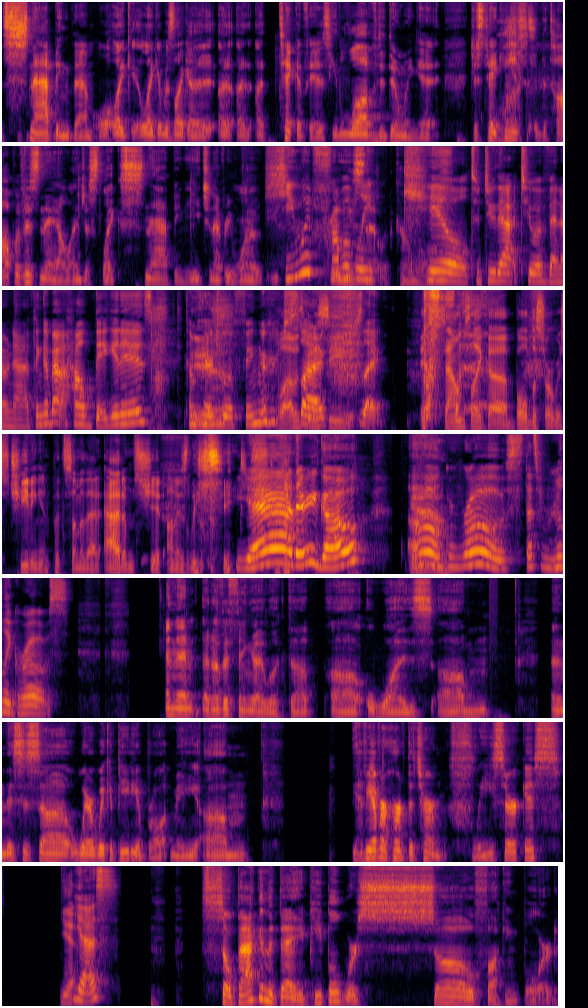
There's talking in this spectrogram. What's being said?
snapping them or like like it was like a, a a tick of his he loved doing it just taking his the top of his nail and just like snapping each and every one of these He would probably that would come off. kill to do that to a Venonat. Think about how big it is compared to a finger. Well, I was Just gonna like, see- like It sounds like uh, Bulbasaur was cheating and put some of that Adams shit on his leech seed. yeah, there you go. Oh, gross. That's really gross. And then another thing I looked up uh, was, um, and this is uh, where Wikipedia brought me. Um, have you ever heard the term flea circus? Yeah. Yes. So back in the day, people were so fucking bored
